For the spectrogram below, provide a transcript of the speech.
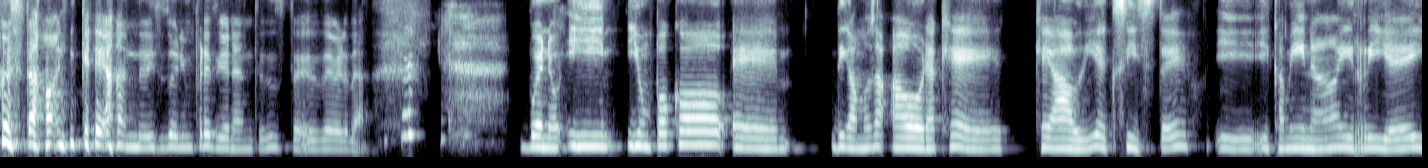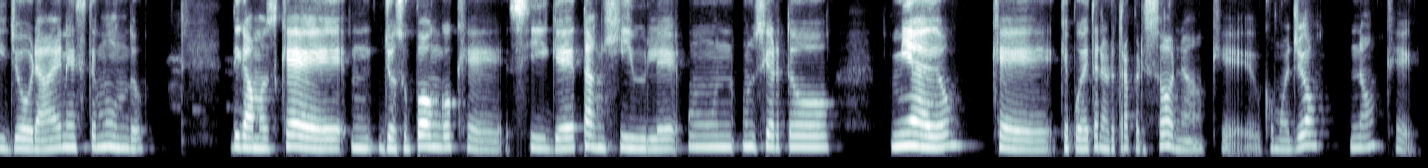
estaban creando y son impresionantes ustedes, de verdad. Bueno, y, y un poco, eh, digamos, ahora que, que Abby existe y, camina y ríe y llora en este mundo, digamos que mm, yo supongo que sigue tangible un, un cierto miedo que, que, puede tener otra persona, que como yo, ¿no? Que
